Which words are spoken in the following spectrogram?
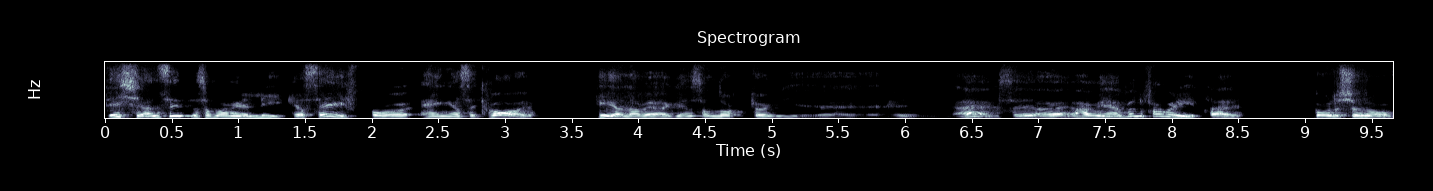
det känns inte som att han är lika safe på att hänga sig kvar hela vägen som Northug eh, är. Så han är väl favorit här, Bolsjunov.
